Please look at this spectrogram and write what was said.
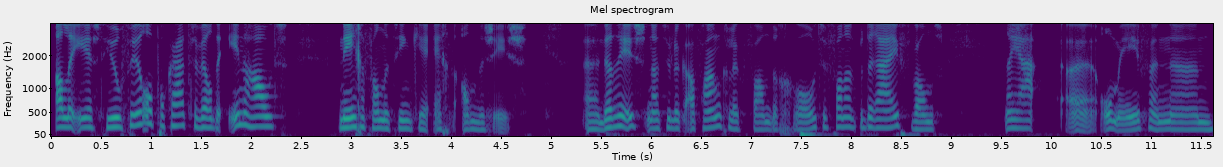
allereerst heel veel op elkaar, terwijl de inhoud 9 van de 10 keer echt anders is. Uh, dat is natuurlijk afhankelijk van de grootte van het bedrijf. Want, nou ja, uh, om even uh,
